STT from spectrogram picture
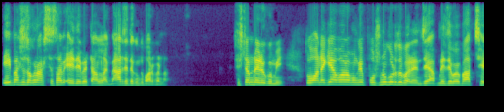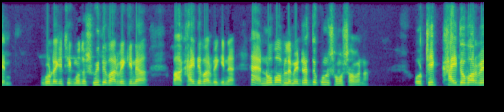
এই পাশে যখন আসতে চাবে এই দেবে, টান লাগবে, আর যেতে কিন্তু পারবে না। সিস্টেমটা এরকমই। তো অনেকে আবার আমাকে প্রশ্ন করতে পারেন যে, আপনি যেভাবে বাঁচছেন গোটা কি ঠিক মতো শুইতে পারবে কিনা বা খাইতে পারবে কিনা? হ্যাঁ নো প্রবলেম এটার তো কোনো সমস্যা হবে না। ও ঠিক খাইতেও পারবে,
